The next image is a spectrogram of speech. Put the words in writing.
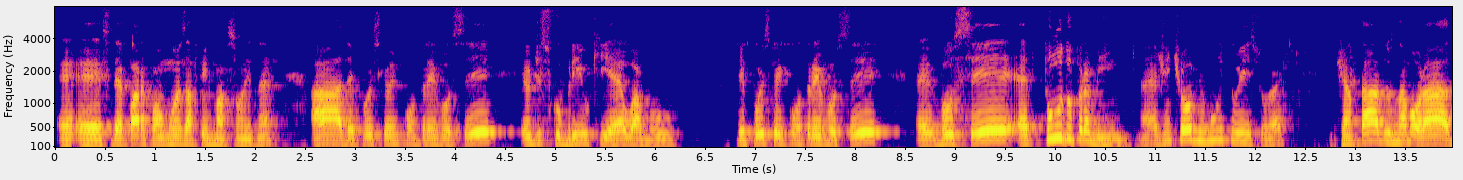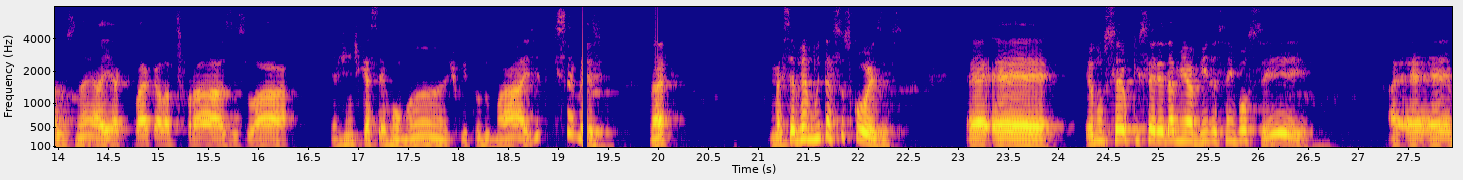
é, é, se depara com algumas afirmações, né? Ah, depois que eu encontrei você, eu descobri o que é o amor. Depois que eu encontrei você, é, você é tudo para mim. Né? A gente ouve muito isso, né? Jantar dos namorados, né? Aí vai aquelas frases lá, a gente quer ser romântico e tudo mais, e tem que ser mesmo, né? Mas você vê muitas essas coisas. É, é, eu não sei o que seria da minha vida sem você. É, é, é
